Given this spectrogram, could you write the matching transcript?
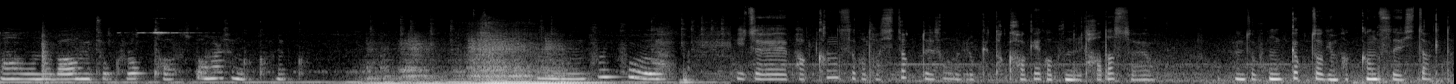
아 오늘 마음이 좀 그렇다. 떠날 생각하니까. 음 풀풀. 이제 바캉스가 다 시작돼서 이렇게 다 가게가 문을 닫았어요. 이제 본격적인 바캉스의 시작이다.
